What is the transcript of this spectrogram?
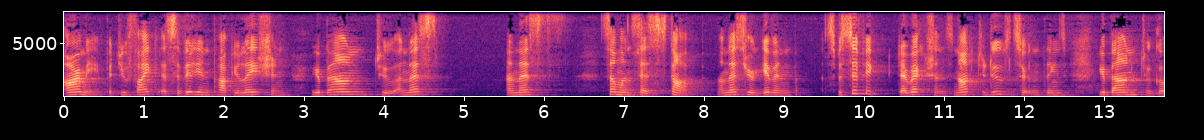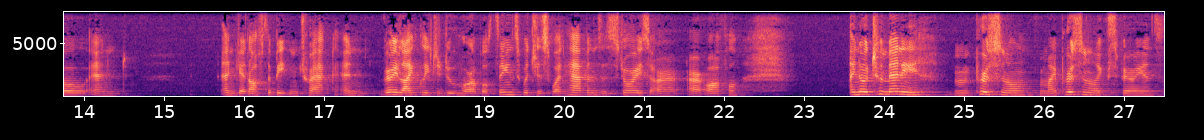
army, but you fight a civilian population, you're bound to, unless unless someone says stop, unless you're given specific directions not to do certain things, you're bound to go and and get off the beaten track and very likely to do horrible things, which is what happens. The stories are, are awful. I know too many mm, personal, from my personal experience.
